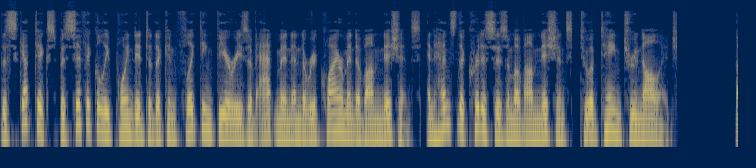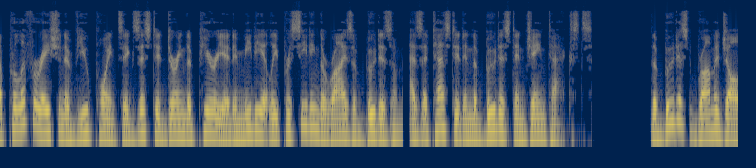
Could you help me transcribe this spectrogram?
The skeptics specifically pointed to the conflicting theories of Atman and the requirement of omniscience, and hence the criticism of omniscience, to obtain true knowledge. A proliferation of viewpoints existed during the period immediately preceding the rise of Buddhism, as attested in the Buddhist and Jain texts. The Buddhist Brahmajala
